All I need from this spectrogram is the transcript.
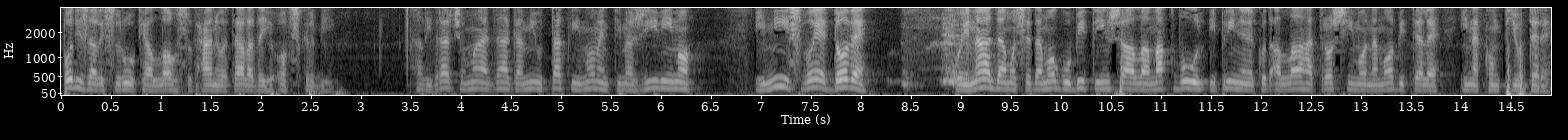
podizali su ruke Allahu subhanahu wa ta'ala da ih obskrbi. Ali, braćo moja draga, mi u takvim momentima živimo i mi svoje dove koje nadamo se da mogu biti inša Allah makbul i primljene kod Allaha trošimo na mobitele i na kompjutere.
